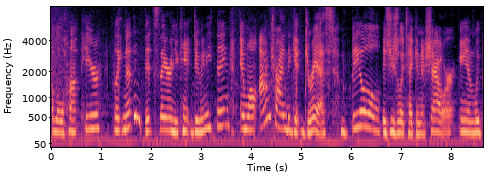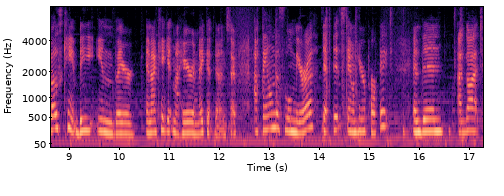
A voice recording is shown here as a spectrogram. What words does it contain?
a little hump here like nothing fits there and you can't do anything. And while I'm trying to get dressed, Bill is usually taking a shower and we both can't be in there and I can't get my hair and makeup done. So I found this little mirror that fits down here perfect. And then I got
